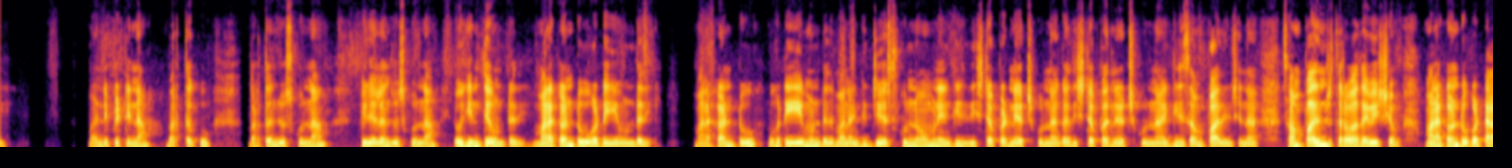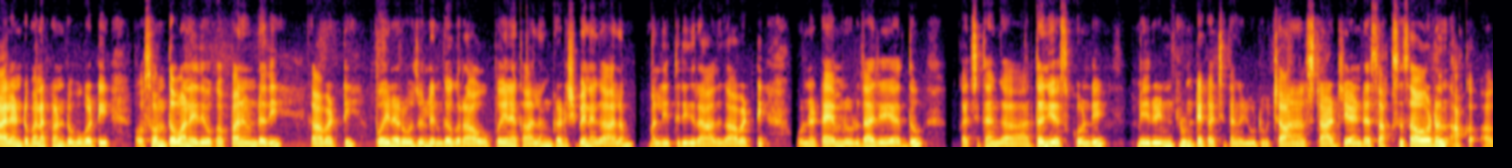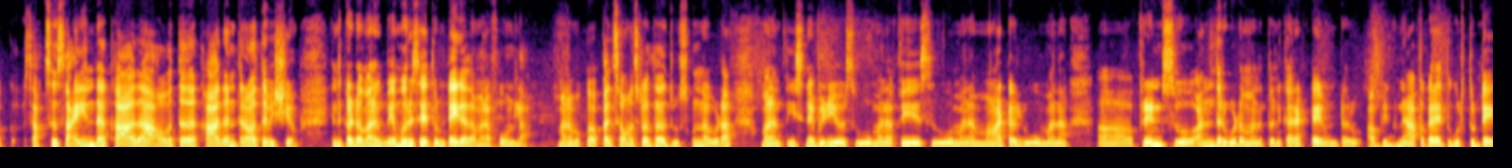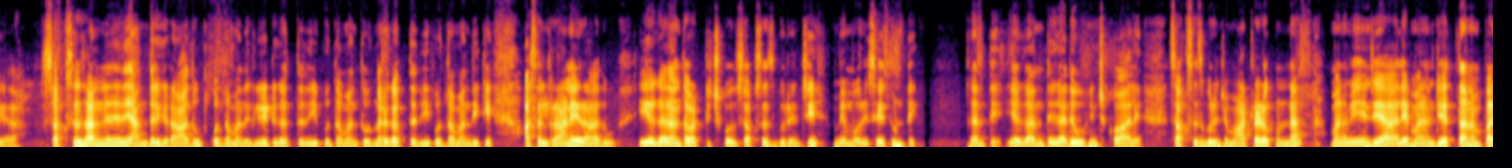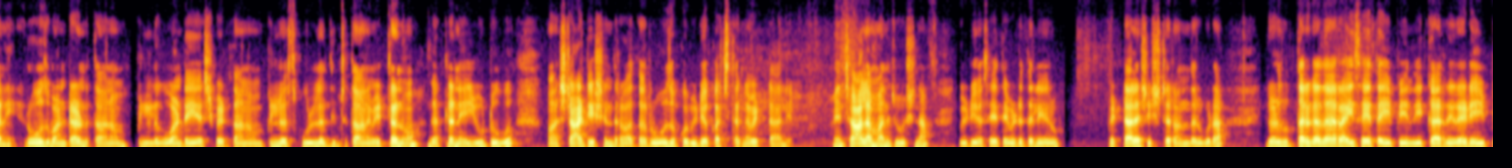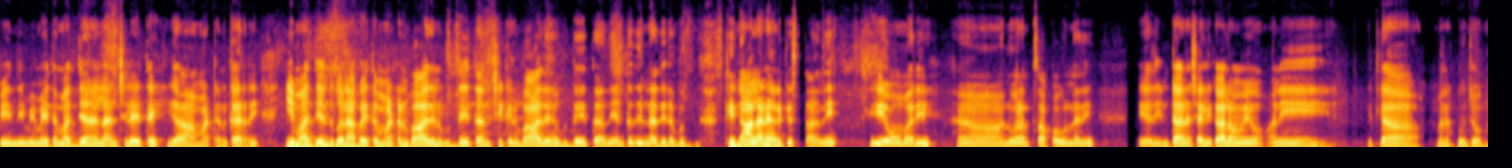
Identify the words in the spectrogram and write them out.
వండి పెట్టినా భర్తకు, భర్తను చూసుకున్నా, పిల్లలను చూసుకున్నా ఇగో ఉంటుంది మనకంటూ ఒకటి ఏముండదు మనకంటూ ఒకటి ఏముండదు. మనం చేసుకున్నాము. నేను గిది ఇష్టపడి నేర్చుకున్నా, గది ఇష్టపడి నేర్చుకున్నా, గిది సంపాదించిన, సంపాదించిన తర్వాత విషయం. మనకంటూ ఒక టాలెంట్, మనకంటూ ఒకటి సొంతం అనేది ఒక పని ఉండదు కాబట్టి పోయిన రోజులు వెనుకకు రావు. పోయిన కాలం గడిచిపోయిన కాలం మళ్ళీ తిరిగి రాదు కాబట్టి ఉన్న టైంను వృధా చేయొద్దు. ఖచ్చితంగా అర్థం చేసుకోండి. మీరు ఇంట్లుంటే ఖచ్చితంగా యూట్యూబ్ ఛానల్ స్టార్ట్ చేయండి. సక్సెస్ అవ్వడం సక్సెస్ అయిందా? కాదా? అవుతుందా కాదా? అని తర్వాత విషయం. ఎందుకంటే మనకు మెమొరీస్ అయితే ఉంటాయి కదా మన ఫోన్లో మనం ఒక పది సంవత్సరాల తర్వాత చూసుకున్నా కూడా మనం తీసిన వీడియోస్ మన ఫేసు, మన మాటలు, మన ఫ్రెండ్స్ అందరు అందరూ కూడా మనతోని కనెక్ట్ అయి ఉంటారు. అవి జ్ఞాపకాలు అయితే గుర్తుంటాయి కదా! సక్సెస్ అనేది అందరికి రాదు. కొంతమందికి లేట్‌గా వస్తుంది కొంతమంది తొందరగా వస్తుంది కొంతమందికి అసలు రానే రాదు. ఇక గదంతా పట్టించుకోదు సక్సెస్ గురించి. మెమోరీస్ అయితే ఉంటాయి. గంతే. ఇక అంతే అదే ఊహించుకోవాలి. సక్సెస్ గురించి మాట్లాడకుండా మనం ఏం చేయాలి మనం చేస్తానం పని. రోజు వంట వండుతానం. పిల్లలకు వంట చేసి పెడతానం. పిల్లలు స్కూల్‌లో దించుతానం. ఎట్లనో అట్లనే యూట్యూబ్ స్టార్ట్ చేసిన తర్వాత రోజు ఒక వీడియో ఖచ్చితంగా పెట్టాలి. నేను చాలామంది చూసిన వీడియోస్ అయితే విడతలేరు పెట్టాలి సిస్టర్ అందరు కూడా ఇక్కడ చూస్తారు కదా రైస్ అయితే అయిపోయింది కర్రీ రెడీ అయిపోయింది మేమైతే మధ్యాహ్నం లంచ్లో అయితే ఇక మటన్ కర్రీ ఈ మధ్య ఎందుకు నాకైతే మటన్ బాగా తిన బుద్ధి అవుతుంది చికెన్ బాగా తిన బుద్ధి అవుతుంది ఎంత తిన్నా తినబుద్ధి తినాలని అనిపిస్తుంది ఏమో మరి నూరంత చప్పగున్నది ఇక తింటాను చలికాలం అని ఇట్లా మనకు కొంచెం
